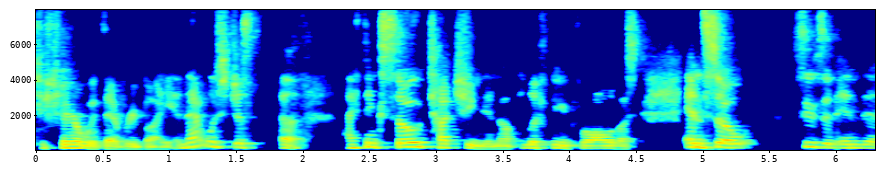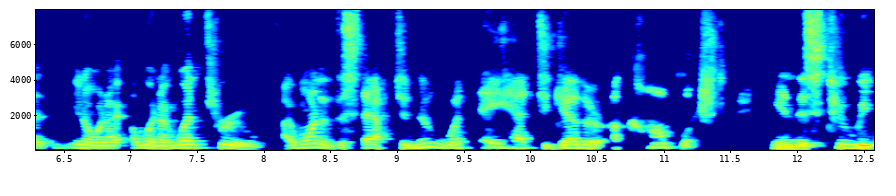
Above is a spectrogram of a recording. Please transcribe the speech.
to share with everybody, and that was just, uh, I think, so touching and uplifting for all of us. And so, Susan, in that, you know, when I when I went through, I wanted the staff to know what they had together accomplished in this two week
